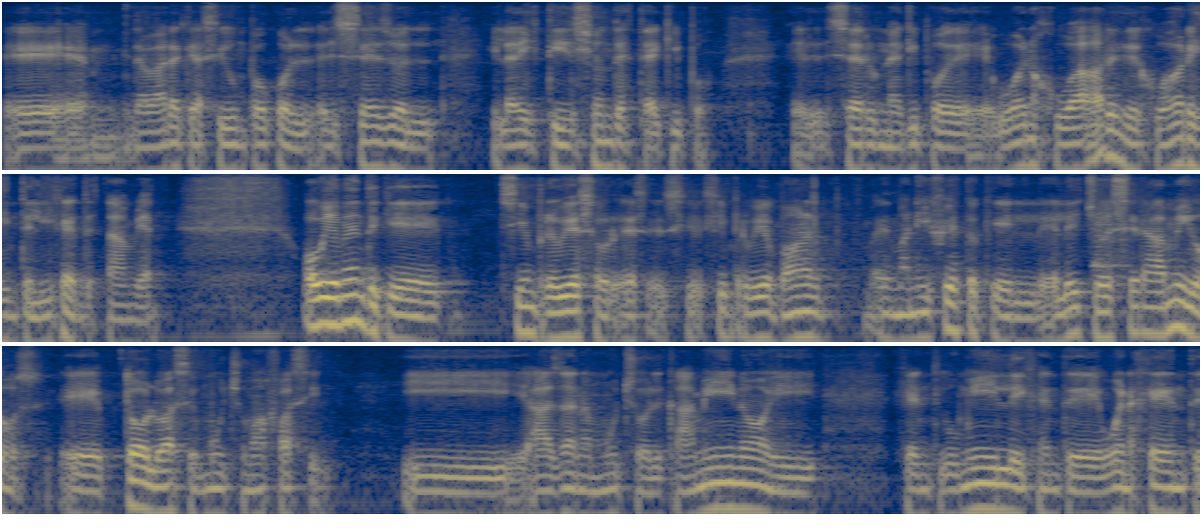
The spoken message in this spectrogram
Eh, la verdad que ha sido un poco el, sello y la distinción de este equipo. el ser un equipo de buenos jugadores y de jugadores inteligentes también. Obviamente que siempre voy a, siempre voy a poner en manifiesto que el, hecho de ser amigos eh, todo lo hace mucho más fácil y allana mucho el camino y gente humilde y gente buena gente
